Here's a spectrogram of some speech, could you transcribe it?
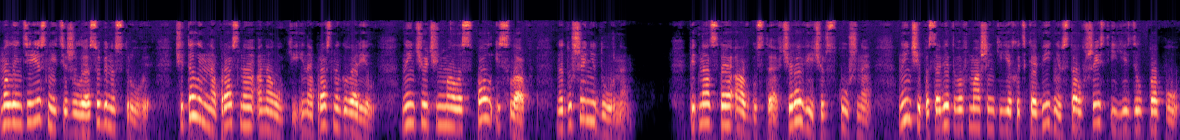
Малоинтересные и тяжелые, особенно Струве. Читал им напрасно о науке и напрасно говорил. Нынче очень мало спал и слаб. На душе не дурно. 15 августа. Вчера вечер. Скучно. Нынче, посоветовав Машеньке ехать к обедне, встал в шесть и ездил к попу.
